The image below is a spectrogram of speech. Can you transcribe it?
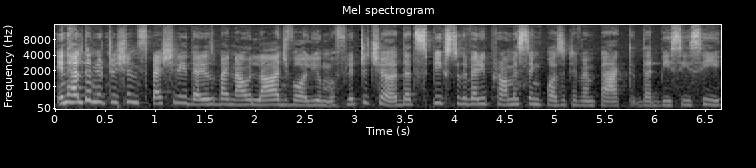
In health and nutrition, especially, there is by now a large volume of literature that speaks to the very promising positive impact that BCC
